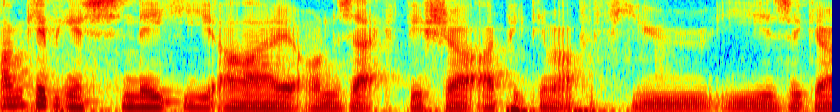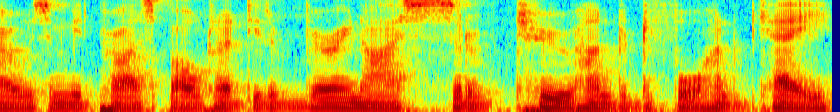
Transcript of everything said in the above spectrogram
I'm keeping a sneaky eye on Zach Fisher. I picked him up a few years ago as a mid-price bolter. Did a very nice sort of 200 to 400k,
